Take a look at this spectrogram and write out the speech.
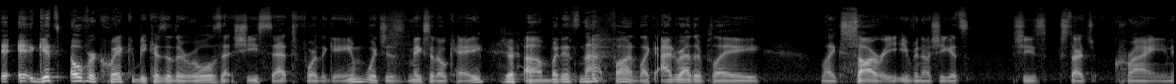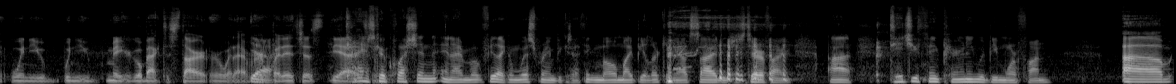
it, it gets over quick because of the rules that she set for the game, which is makes it okay. Um, but it's not fun. Like I'd rather play like sorry, even though she gets she starts crying when you when you make her go back to start or whatever. Yeah. But it's just yeah. Can I ask you a question? And I feel like I'm whispering because I think Mo might be lurking outside, and she's terrifying. Uh, did you think parenting would be more fun? Um,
